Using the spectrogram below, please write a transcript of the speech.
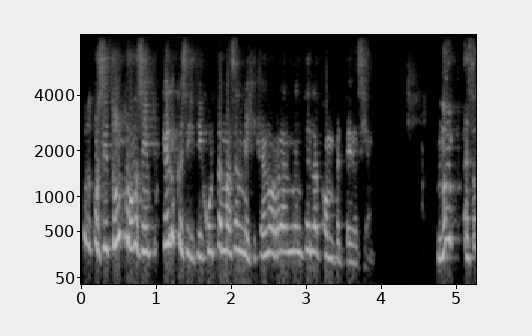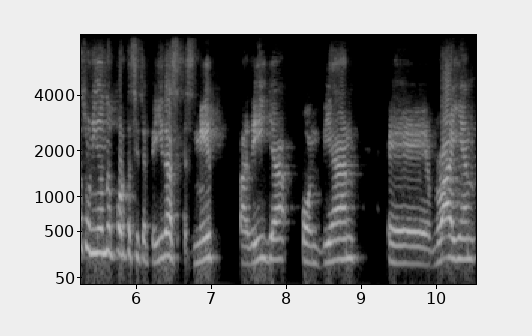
Pues por si tú me preguntas, ¿qué es lo que se dificulta más al mexicano? Realmente es la competencia no, en Estados Unidos no importa si te apellidas Smith, Padilla, Pondian, eh, Ryan,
